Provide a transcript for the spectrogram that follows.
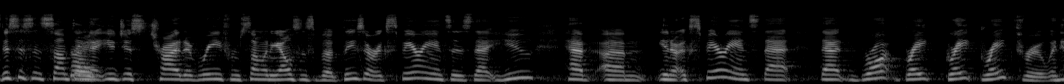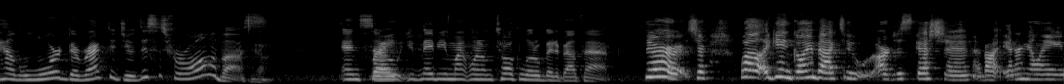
This isn't something Right. that you just try to read from somebody else's book. These are experiences that you have, um, you know, experienced that that brought break great breakthrough and how the Lord directed you. This is for all of us. And so Right. you, maybe you might want to talk a little bit about that. Sure, sure. Well, again, going back to our discussion about inner healing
